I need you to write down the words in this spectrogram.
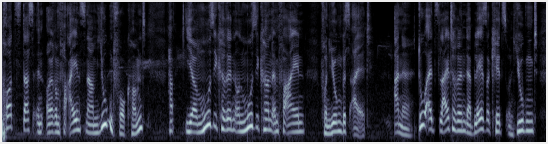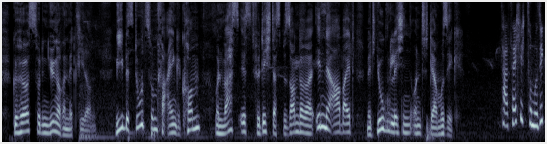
Trotz dass in eurem Vereinsnamen Jugend vorkommt, habt ihr Musikerinnen und Musikern im Verein von jung bis alt. Anne, du als Leiterin der Blazer Kids und Jugend gehörst zu den jüngeren Mitgliedern. Wie bist du zum Verein gekommen und was ist für dich das Besondere in der Arbeit mit Jugendlichen und der Musik? Tatsächlich zur Musik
